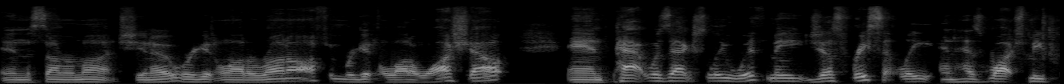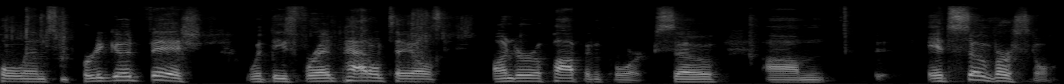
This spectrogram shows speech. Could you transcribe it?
in the summer months. You know, we're getting a lot of runoff and we're getting a lot of washout. And Pat was actually with me just recently and has watched me pull in some pretty good fish with these Fred paddle tails under a popping cork. So um, it's so versatile.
